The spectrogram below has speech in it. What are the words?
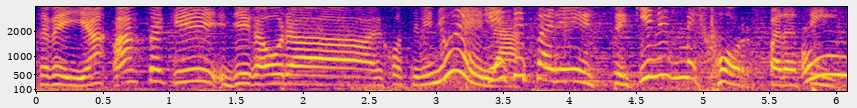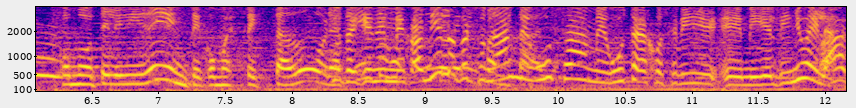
se veía, hasta que llega ahora el José Viñuela. ¿Qué te parece? ¿Quién es mejor para ti? Como televidente, como espectadora. Chuta, ¿Qué ¿quién es te mejor? A mí en lo personal me gusta, me gusta José Vi- eh, Miguel Viñuela. Ah,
